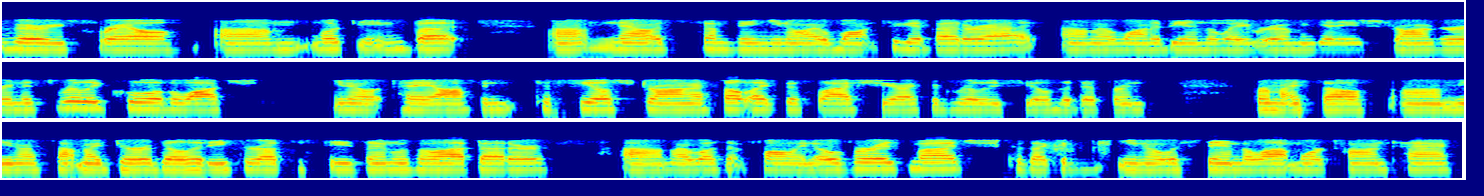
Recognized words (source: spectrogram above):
very frail um, looking. But um, now it's something you know I want to get better at. Um, I want to be in the weight room and getting stronger, and it's really cool to watch you know it pay off and to feel strong. I felt like this last year I could really feel the difference for myself. Um, you know, I thought my durability throughout the season was a lot better. Um, I wasn't falling over as much because I could, you know, withstand a lot more contact.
